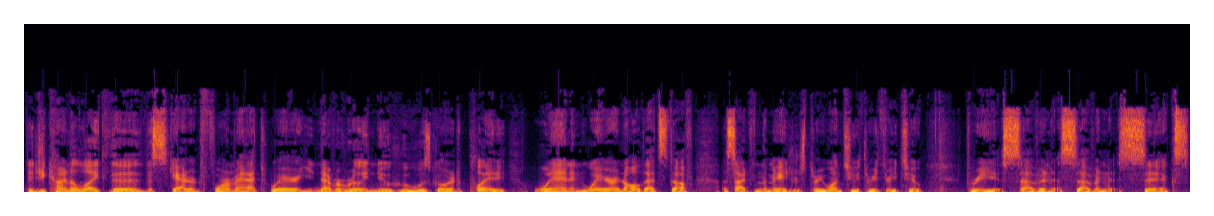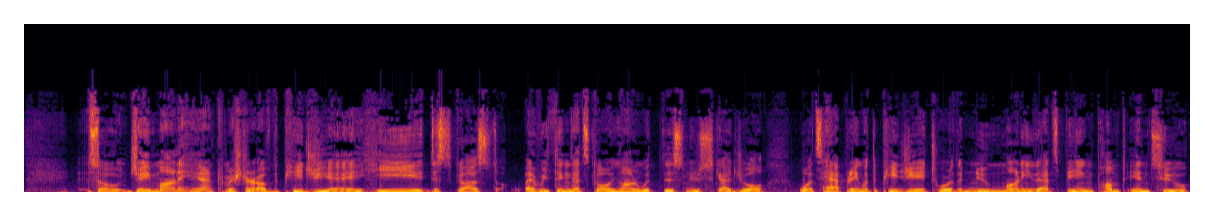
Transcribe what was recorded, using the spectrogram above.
did you kind of like the, the scattered format where you never really knew who was going to play when and where and all that stuff, aside from the majors? 312 332 3776. So, Jay Monahan, commissioner of the PGA, he discussed everything that's going on with this new schedule, what's happening with the PGA Tour, the new money that's being pumped into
